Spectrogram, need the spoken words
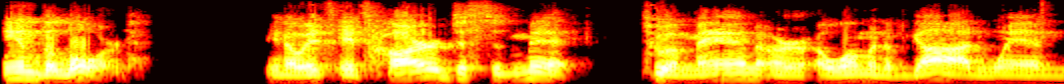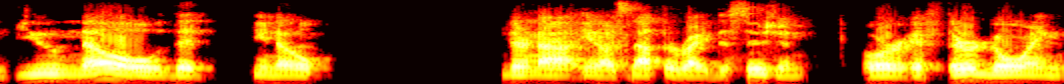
in the Lord. You know, it's it's hard to submit to a man or a woman of God when you know that, you know, they're not, you know, it's not the right decision or if they're going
